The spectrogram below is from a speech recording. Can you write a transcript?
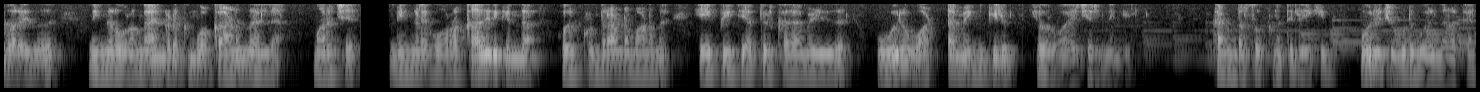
പറയുന്നത് നിങ്ങൾ ഉറങ്ങാൻ കിടക്കുമ്പോൾ കാണുന്നതല്ല മറിച്ച് നിങ്ങളെ ഉറക്കാതിരിക്കുന്ന ഒരു കുന്ത്രാണ്ടമാണെന്ന് A P J Abdul Kalam എഴുതിയത് ഒരു വട്ടമെങ്കിലും ഇവർ വായിച്ചിരുന്നെങ്കിൽ കണ്ട സ്വപ്നത്തിലേക്കും ഒരു ചൂട് പോലും നടക്കാൻ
